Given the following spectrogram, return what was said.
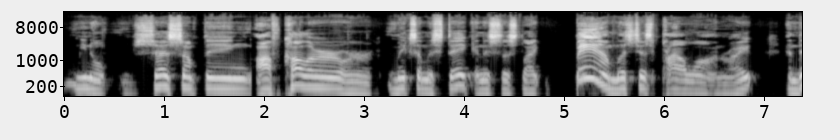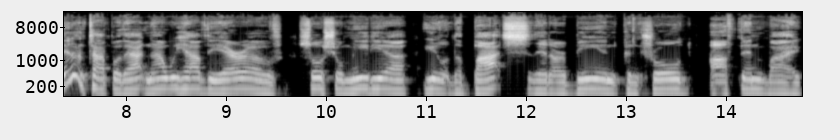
you know, says something off color or makes a mistake. And it's just like, bam, let's just pile on, right? And then on top of that, now we have the era of social media, you know, the bots that are being controlled often by,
